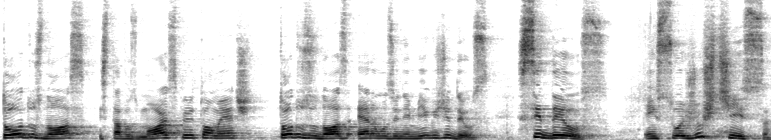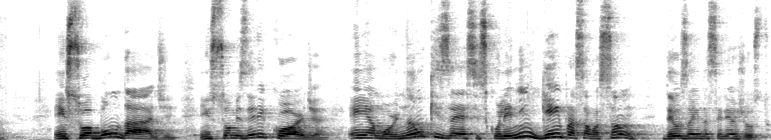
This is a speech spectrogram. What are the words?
Todos nós estávamos mortos espiritualmente, todos nós éramos inimigos de Deus. Se Deus, em sua justiça, em sua bondade, em sua misericórdia, em amor, não quisesse escolher ninguém para a salvação, Deus ainda seria justo.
